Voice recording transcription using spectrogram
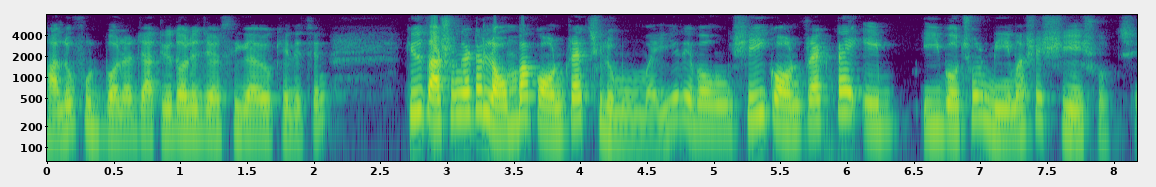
ভালো ফুটবলার, জাতীয় দলে জার্সি গায়েও খেলেছেন। কিন্তু তার সঙ্গে একটা লম্বা কন্ট্রাক্ট ছিল মুম্বাইয়ের এবং সেই কন্ট্রাক্টটা এই বছর মে মাসে শেষ হচ্ছে।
